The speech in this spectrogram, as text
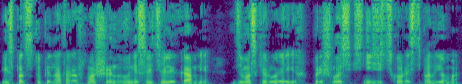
Из-под ступинаторов машин вниз летели камни, демаскируя их. Пришлось снизить скорость подъема.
